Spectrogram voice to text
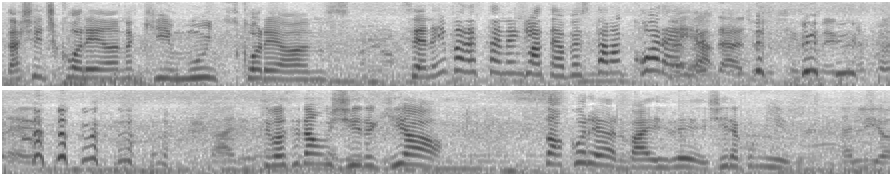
Tá cheio de coreano aqui, muitos coreanos. Você nem parece estar na Inglaterra, parece estar na É Coreia. verdade, eu sinto meio na Coreia. Se você dá um giro aqui, ó, só coreano, vai, Lê, gira comigo. Ali, ó,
